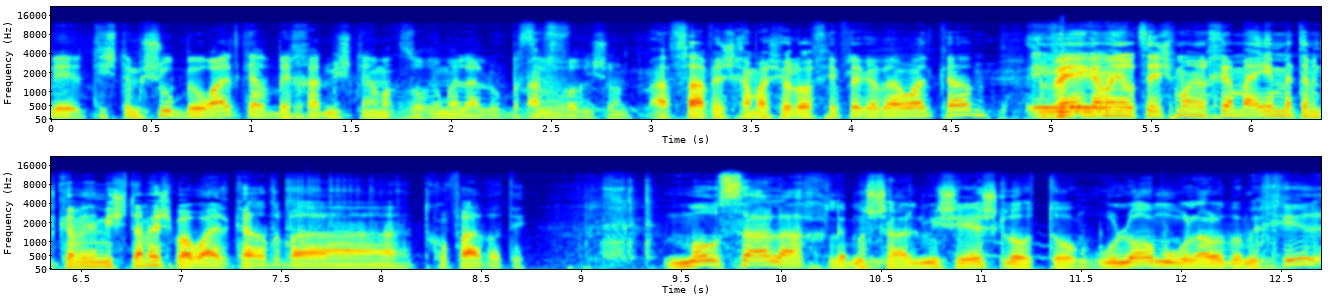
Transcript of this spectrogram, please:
ב- תשתמשו ב wild card באחד משני המחזורים הללו, בסיבוב הראשון. אסף, יש לך משהו להוסיף לגבי ה wild card? אה, וגם אני רוצה לשמוע מכם האם אתם מתכוונים להשתמש ב wild card בתקופה הזאת. מו סאלח, למשל, מי שיש לו אותו, הוא לא אמור לעלות במחיר,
